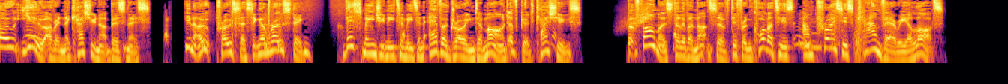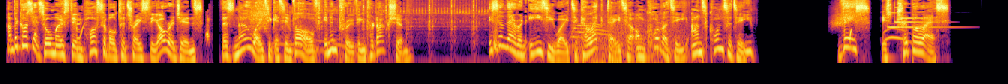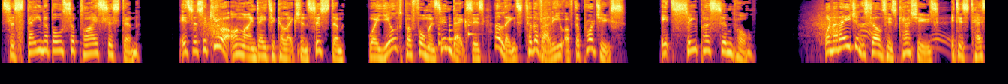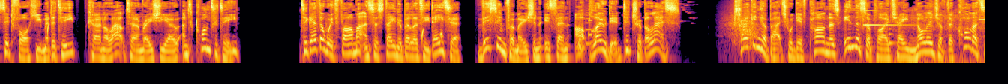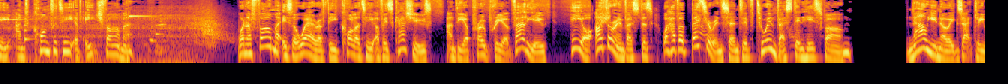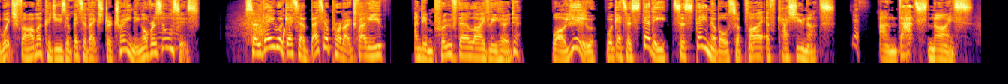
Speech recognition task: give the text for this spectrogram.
So you are in the cashew nut business. You know, processing and roasting. This means you need to meet an ever-growing demand of good cashews. But farmers deliver nuts of different qualities and prices can vary a lot. And because it's almost impossible to trace the origins, there's no way to get involved in improving production. Isn't there an easy way to collect data on quality and quantity? This is Triple S, Sustainable Supply System. It's a secure online data collection system where yield performance indexes are linked to the value of the produce. It's super simple. When an agent sells his cashews, it is tested for humidity, kernel outturn ratio, and quantity. Together with farmer and sustainability data, this information is then uploaded to Triple S. Tracking a batch will give partners in the supply chain knowledge of the quality and quantity of each farmer. When a farmer is aware of the quality of his cashews and the appropriate value, he or other investors will have a better incentive to invest in his farm. Now you know exactly which farmer could use a bit of extra training or resources. So they will get a better product value and improve their livelihood, while you will get a steady, sustainable supply of cashew nuts. Yes. And that's nice.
